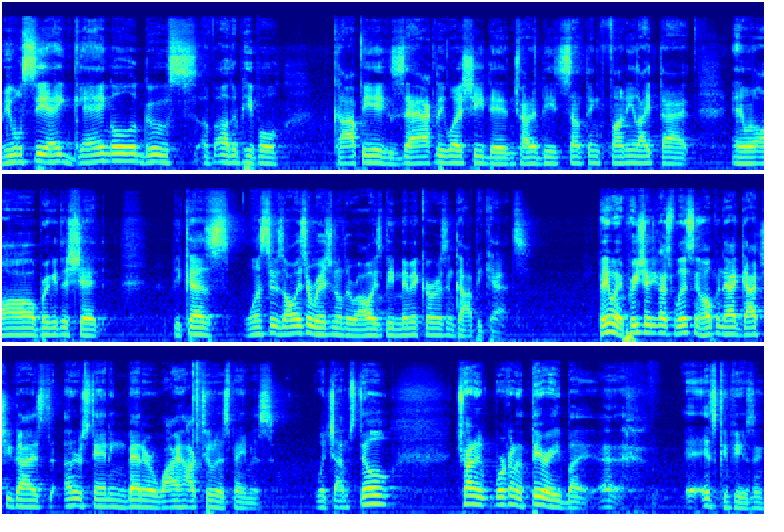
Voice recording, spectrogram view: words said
we will see a gangle of goose of other people copy exactly what she did and try to be something funny like that and we'll all bring it to shit because once there's always original, there will always be mimickers and copycats. But anyway, appreciate you guys for listening. Hoping that got you guys understanding better why Hawk Tuah is famous, which I'm still trying to work on a theory, but uh, it's confusing.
